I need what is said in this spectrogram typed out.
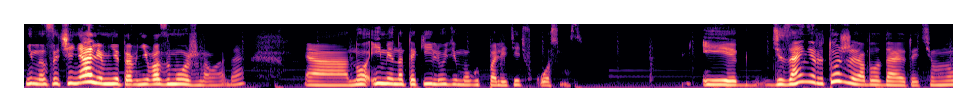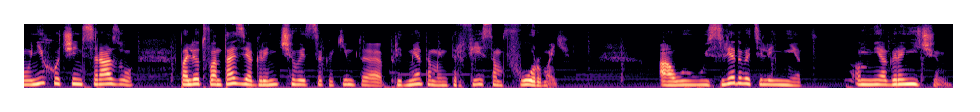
не насочиняли мне там невозможного, да. А, но именно такие люди могут полететь в космос. И дизайнеры тоже обладают этим, но у них очень сразу полет фантазии ограничивается каким-то предметом, интерфейсом, формой а у исследователей нет. Он не ограничен.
